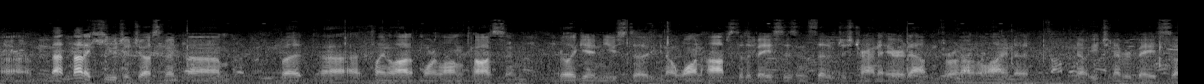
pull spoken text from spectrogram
uh, not not a huge adjustment, um, but uh, playing a lot more long toss and really getting used to you know one hops to the bases instead of just trying to air it out and throw it on the line to you know each and every base. So,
